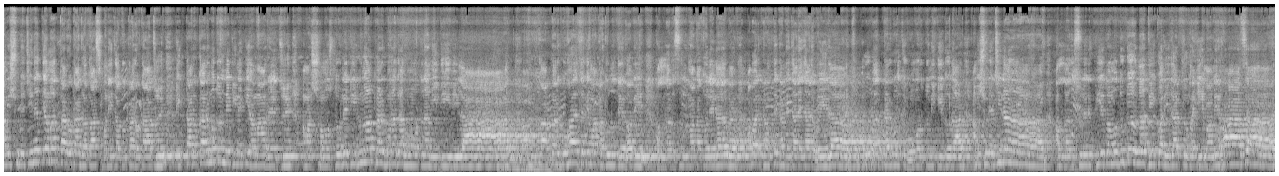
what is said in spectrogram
আমি শুনেছি নাকি আমার তারকা যত আসমানে যত তারকা আছে, এই তারকার মতন নেকি নাকি আমার রয়েছে। আমার সমস্ত নেকি গুলো আপনার গুণাগার মতন আমি দিয়ে দিলাম। কিন্তু আপনার গুহায় থেকে মাথা তুলতে হবে। আল্লাহ রসুল মাথা তুলে না আবার কাঁদতে কাঁদতে জারে জারে হয়ে যায়। আবু বাক্কার বলছে ওমর তুমি কি দোলা আমি শুনেছিলাম আল্লাহ রসুলের প্রিয়তম দুটো নাতি করি যার টুকরা ইমামে হাসান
